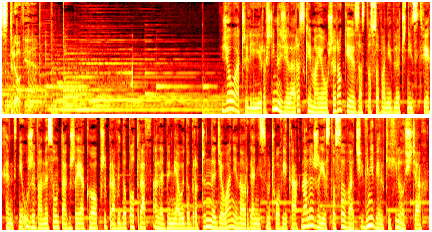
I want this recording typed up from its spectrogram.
Zdrowie. Zioła, czyli rośliny zielarskie, mają szerokie zastosowanie w lecznictwie. Chętnie używane są także jako przyprawy do potraw, ale by miały dobroczynne działanie na organizm człowieka, należy je stosować w niewielkich ilościach.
